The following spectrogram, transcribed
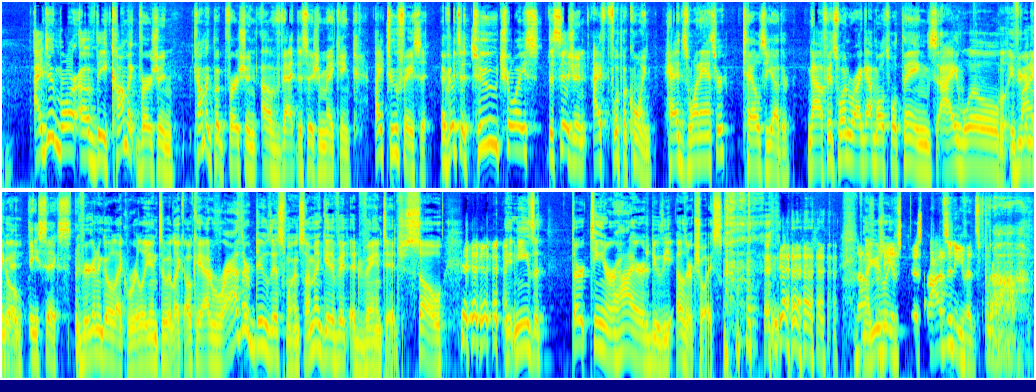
I do more of the comic version, comic book version of that decision making. I two face it. If it's a two choice decision, I flip a coin. Heads one answer, tails the other. Now, if it's one where I got multiple things, I will Well, if you're gonna go- a d6. if you're gonna go like really into it, like okay, I'd rather do this one, so I'm gonna give it advantage. So it needs a 13 or higher to do the other choice. Not Now, usually- me, it's just odds and evens. Brah.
